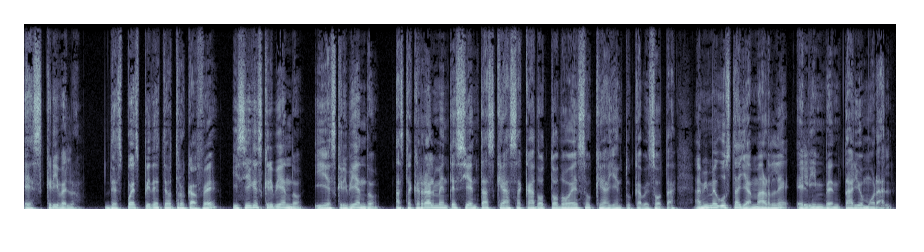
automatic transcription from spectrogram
escríbelo. Después pídete otro café y sigue escribiendo y escribiendo hasta que realmente sientas que has sacado todo eso que hay en tu cabezota. A mí me gusta llamarle el inventario moral.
